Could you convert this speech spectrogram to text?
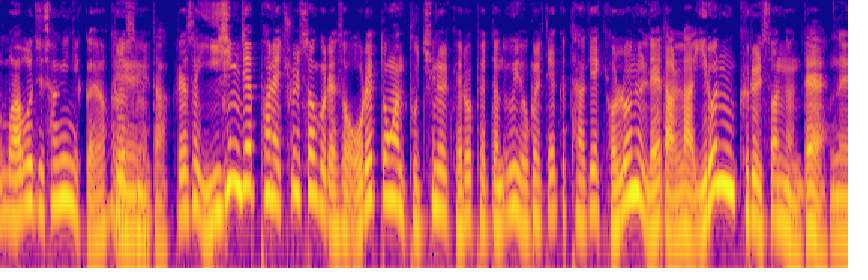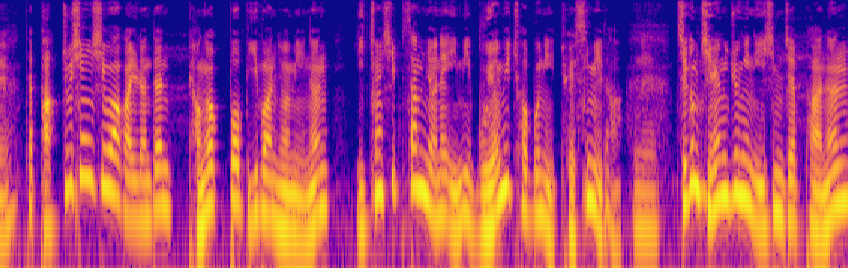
뭐 아버지 상이니까요. 그렇습니다. 예. 그래서 2심 재판에 출석을 해서 오랫동안 부친을 괴롭혔던 의혹을 깨끗하게 결론을 내달라 이런 글을 썼는데 네. 박주신 씨와 관련된 병역법 위반 혐의는 2013년에 이미 무혐의 처분이 됐습니다. 네. 지금 진행 중인 2심 재판은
